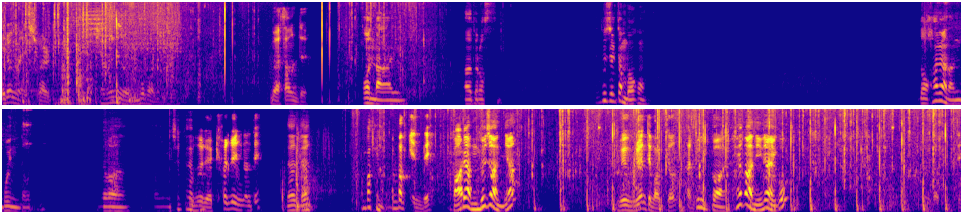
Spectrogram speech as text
이러면 씨발 장전 못 먹었는데 뭐야 사운드. 어나 아니 나 들었어. 벤토스 일단 먹어. 너 화면 안 보인다. 내가 나중에 무슨 체크해볼게. 소리야 켜져 있는데? 내가 내가 한 바퀴 한 바퀴인데? 말이 안 되지 않냐? 왜 우리한테 맡겨? 아니. 그니까 해가 아니냐 이거? 그런 거 같은데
